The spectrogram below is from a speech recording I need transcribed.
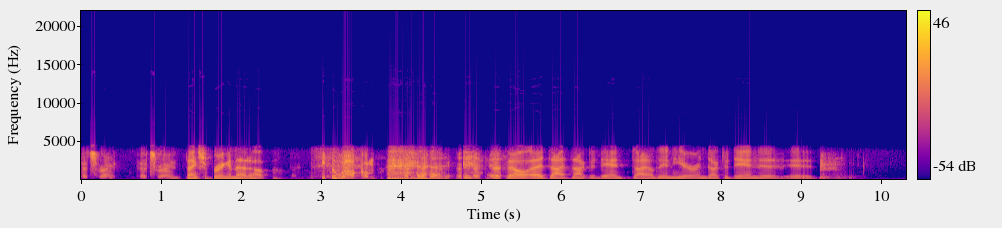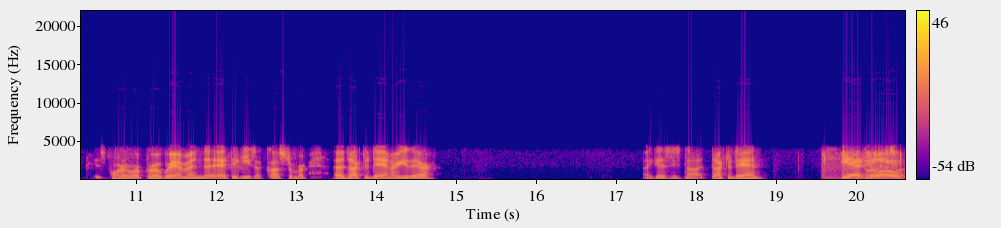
That's right. That's right. Thanks for bringing that up. You're welcome. hey, Phil, uh, Do- Dr. Dan dialed in here, and Dr. Dan uh, uh, is part of our program, and uh, I think he's a customer. Uh, Dr. Dan, are you there? I guess he's not. Dr. Dan? Yes, hello.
